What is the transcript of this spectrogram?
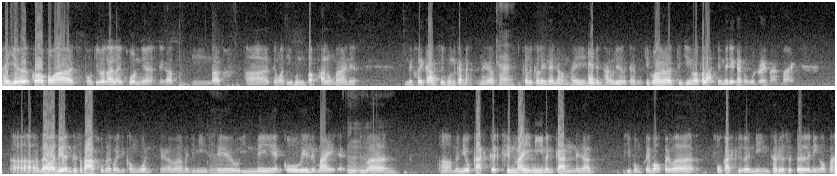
ให้เยอะก็เพราะว่าผมคิดว่าหลายๆคนเนี่ยนะครับอืมราคาอ่าจังหวะที่หุ้นปรับฐานลงมาเนี่ย ไม่ค่อยกล้าซื้อหุ้นกันอะนะครับค่ะก็เลยก็เลยแนะนำให้ให้เป็นทางเลือกแล้วกัน ผมคิดว่าจริงๆแล้วตลาดยังไม่ได้น่ากังวลอะไรมากมายเอ่อแม้ว่าเดือนพฤษภาคมหลายคนอาจจะกังวลนะครับว่ามันจะมีอืมเซลล์อินเมย์แอนโกเวหรือไม่เนี่ยอืผมมอืคิมดว่าอืมเอ่อมันมีโอกาสเกิดขึ้นไหมมีเหมือนกันนะครับ ที่ผมเคยบอกไปว่าโฟ กัสคือ e a r n i n g ถ้าเรียลเซอร์ e a r n i n g ออกมา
